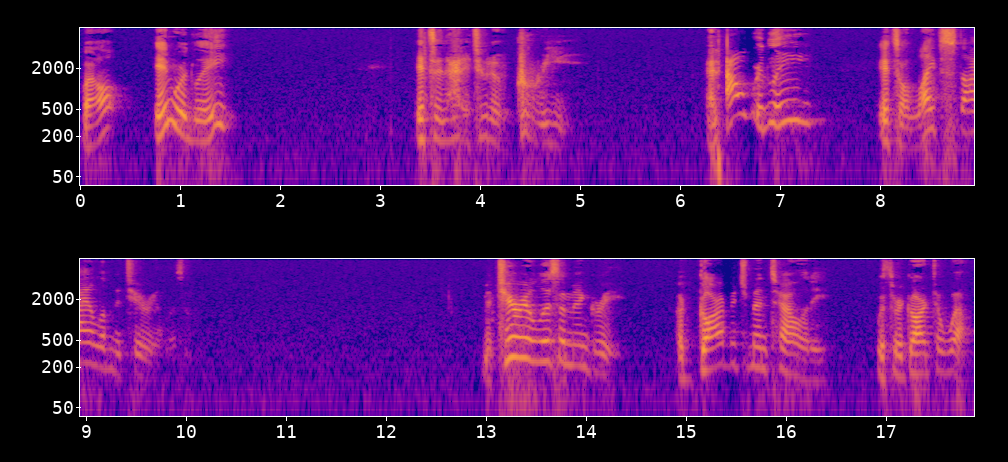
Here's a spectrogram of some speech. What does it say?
Well, inwardly, it's an attitude of greed. And outwardly, it's a lifestyle of materialism. Materialism and greed. A garbage mentality with regard to wealth.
